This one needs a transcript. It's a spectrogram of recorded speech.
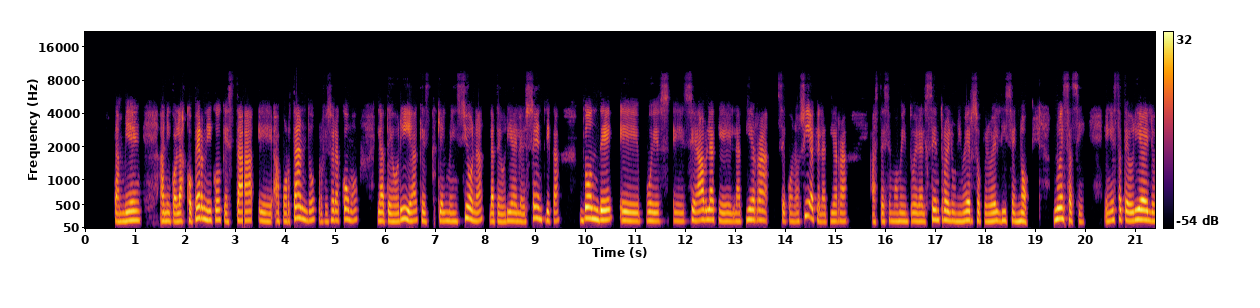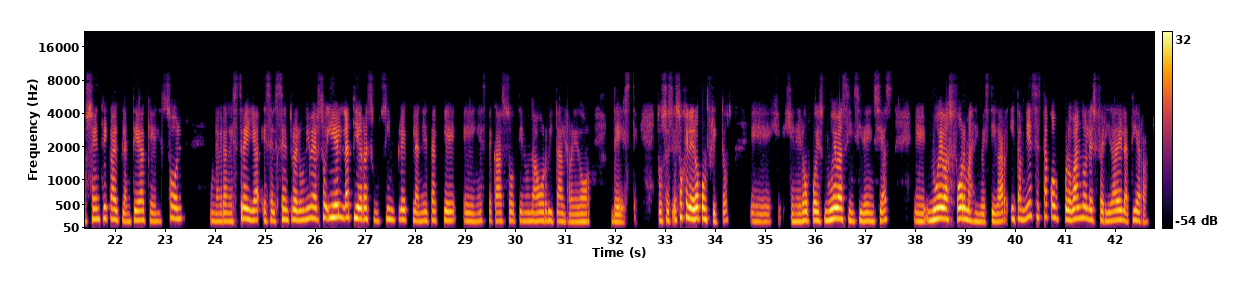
también a Nicolás Copérnico, que está eh, aportando, profesora Como, la teoría que, que él menciona, la teoría heliocéntrica, donde eh, pues eh, se habla que la Tierra, se conocía que la Tierra hasta ese momento era el centro del universo, pero él dice no, no es así. En esta teoría heliocéntrica, él plantea que el Sol, una gran estrella, es el centro del universo y él, la Tierra es un simple planeta que en este caso tiene una órbita alrededor de este. Entonces, eso generó conflictos eh, generó pues nuevas incidencias, eh, nuevas formas de investigar y también se está comprobando la esferidad de la Tierra.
